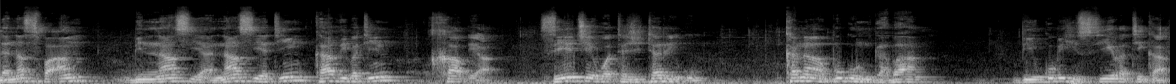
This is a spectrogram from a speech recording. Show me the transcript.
La nasfa'an bin nasiya. Nasiyatin kadhibatin khadi'a. Sai ya ce wa tajtari'u kana bugun gaba bi kubhi siratika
